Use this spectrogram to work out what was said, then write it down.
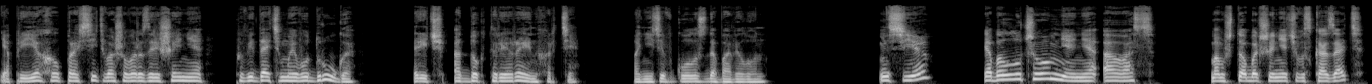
«Я приехал просить вашего разрешения повидать моего друга. Речь о докторе Рейнхарте», — понизив голос, добавил он. «Мсье, я был лучшего мнения о вас. Вам что, больше нечего сказать?»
